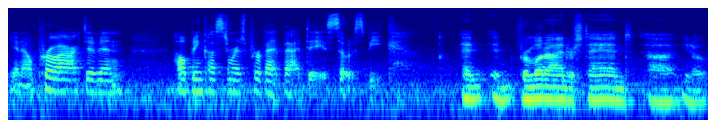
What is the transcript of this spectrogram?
you know, proactive in helping customers prevent bad days, so to speak. And, and from what I understand, uh, you know,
